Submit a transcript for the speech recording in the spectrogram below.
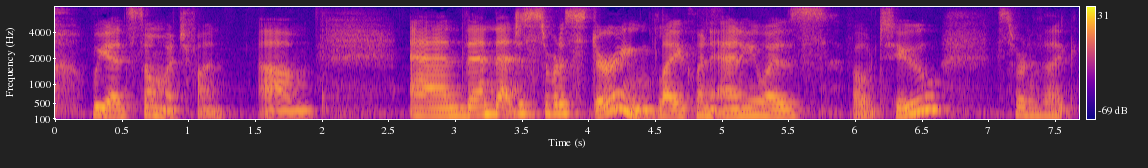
we had so much fun. Um, and then that just sort of stirring, like when Annie was about two, sort of like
